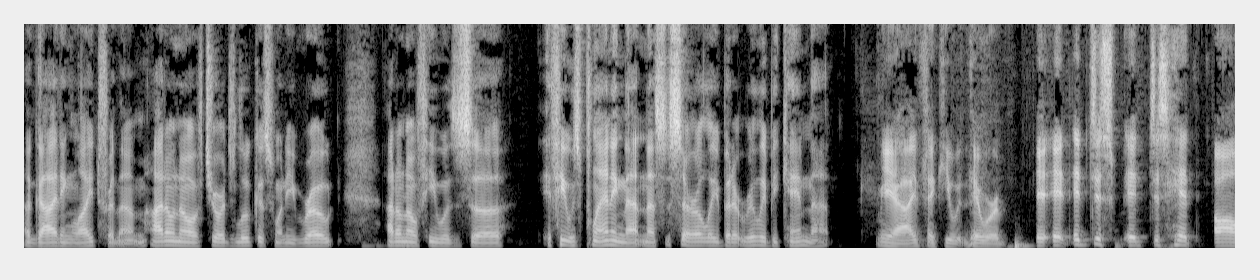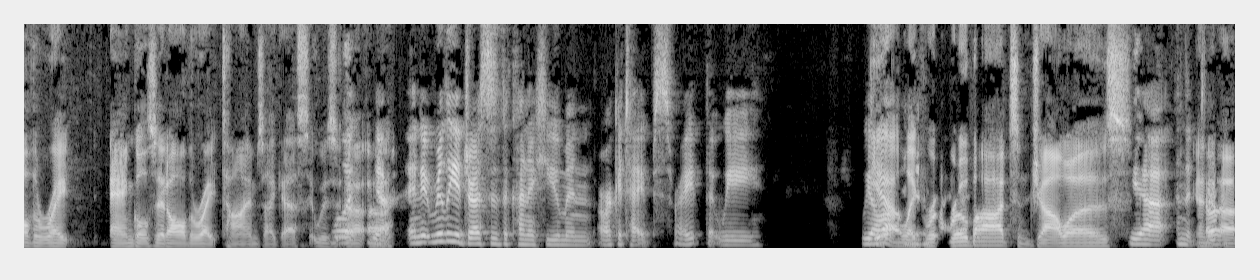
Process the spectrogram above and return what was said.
a guiding light for them. I don't know if George Lucas when he wrote, I don't know if he was uh, if he was planning that necessarily, but it really became that. yeah i think you they were it, it, it just it just hit all the right angles at all the right times i guess it was Well, it- uh, uh, yeah, and it really addresses the kind of human archetypes, right? That we we yeah all like ro- robots and jawas yeah, and the and uh,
